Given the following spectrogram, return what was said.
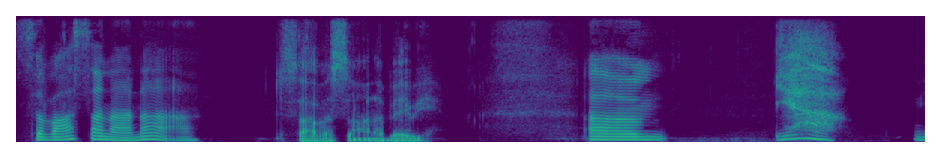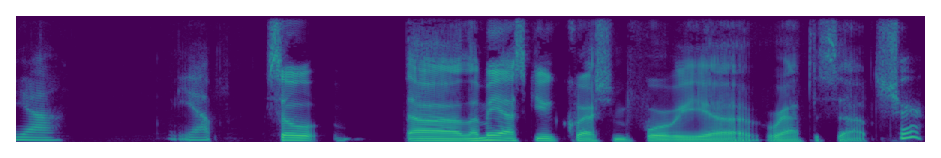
Savasana. Savasana, baby. Um, yeah, yeah, yep. So uh, let me ask you a question before we uh, wrap this up. Sure.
